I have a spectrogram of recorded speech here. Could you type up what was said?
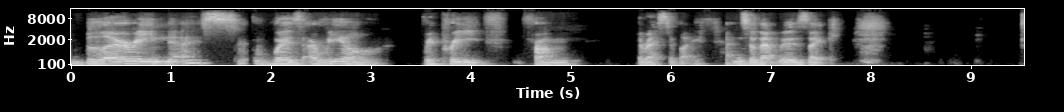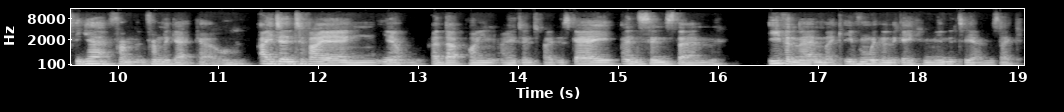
blurriness was a real reprieve from the rest of life. And so that was like yeah, from from the get go, identifying, you know, at that point, I identified as gay, and since then, even then, like even within the gay community, I was like,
